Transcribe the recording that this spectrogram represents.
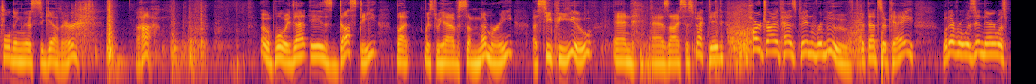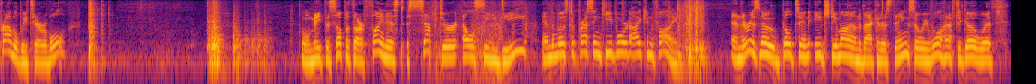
holding this together. Aha! Oh boy, that is dusty, but at least we have some memory, a CPU, and as I suspected, the hard drive has been removed, but that's okay. Whatever was in there was probably terrible. We'll mate this up with our finest Sceptre LCD and the most depressing keyboard I can find. And there is no built-in HDMI on the back of this thing, so we will have to go with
